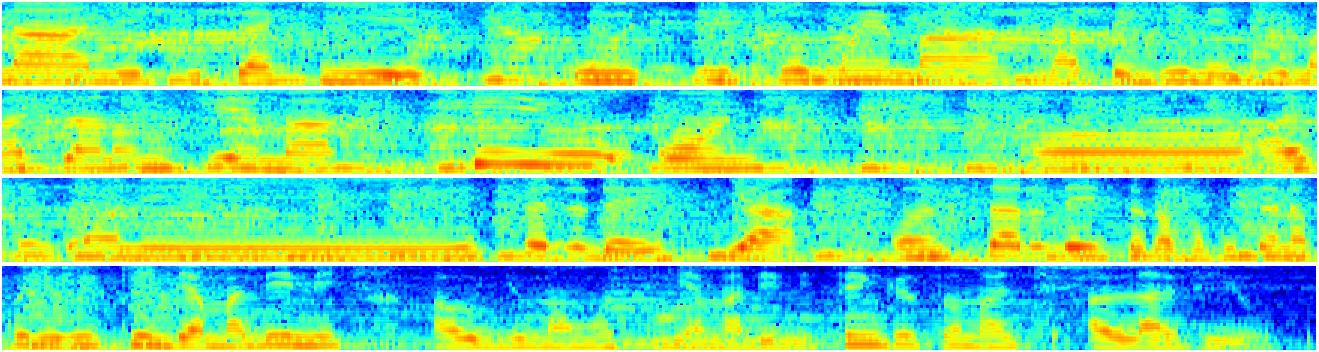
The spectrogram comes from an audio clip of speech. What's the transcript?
na nikutakie usiku mwema na pengine jumatano njema. See you on uh, I think on Saturday yeah. On Saturday tutakapokutana kwenye weekend ya madini au Jumamosi ya madini. Thank you so much. I love you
